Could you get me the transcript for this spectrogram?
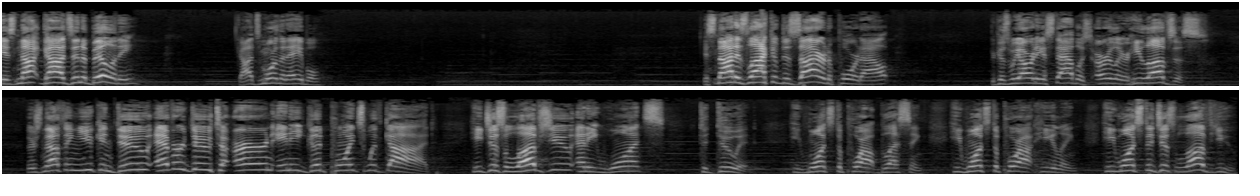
is not God's inability, God's more than able. It's not his lack of desire to pour it out, because we already established earlier, he loves us. There's nothing you can do, ever do, to earn any good points with God. He just loves you and he wants to do it. He wants to pour out blessing, he wants to pour out healing, he wants to just love you.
